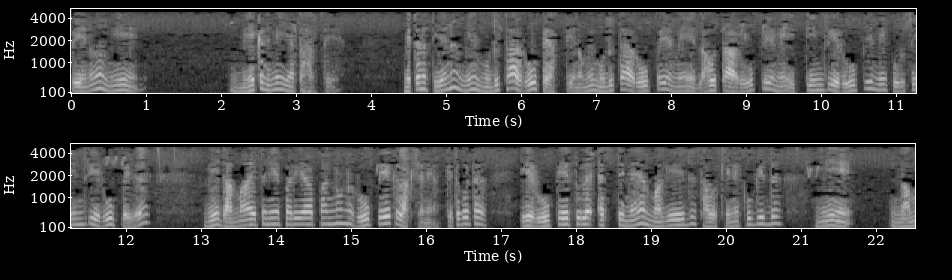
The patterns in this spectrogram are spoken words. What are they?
පේනවා මේ මේක නෙමෙයි යථාර්ථය. මෙතන තියෙන මේ මුදුතා රූපයක් තියෙනවා. මේ මුදුතා රූපය, මේ ලහුතා රූපය, මේ ඉත්ත්‍ේන්ද්‍රිය රූපය, මේ පුරුෂේන්ද්‍රිය රූපය මේ ධම්මායතනයේ පරියාපන්න වුණ රූපයක ලක්ෂණයක්. එතකොට ඒ රූපය තුල ඇත්තේ නෑ මගේද තව කෙනෙකුගේද. මේ නම්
